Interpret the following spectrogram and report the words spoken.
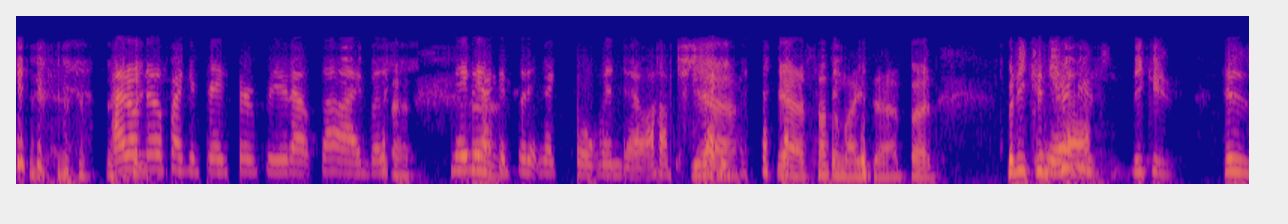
I don't know if I could take their food outside, but maybe I could put it next to a window. I'll have to Yeah, yeah, something like that. But but he Yeah. contributes. He could. His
